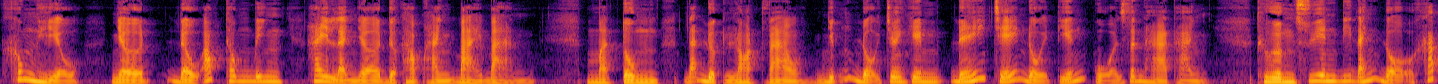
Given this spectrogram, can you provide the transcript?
Không hiểu nhờ đầu óc thông minh hay là nhờ được học hành bài bản mà Tùng đã được lọt vào những đội chơi game đế chế nổi tiếng của dân Hà Thành, thường xuyên đi đánh độ khắp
